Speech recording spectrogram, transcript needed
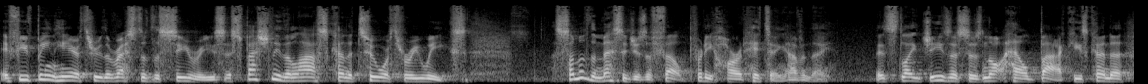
if you've been here through the rest of the series, especially the last kind of two or three weeks, some of the messages have felt pretty hard hitting, haven't they? It's like Jesus has not held back. He's kind of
